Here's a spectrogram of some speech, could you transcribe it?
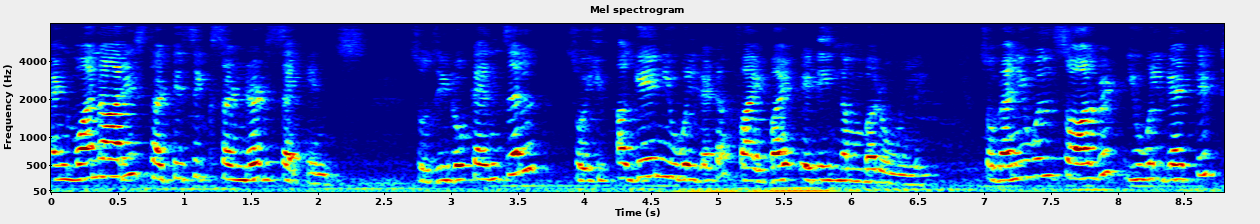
and 1 hour is 3600 seconds. So 0 cancel. So again you will get a 5 by 18 number only. So when you will solve it, you will get it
